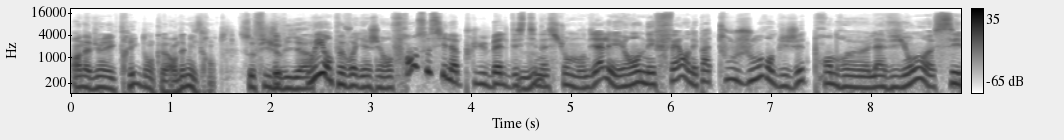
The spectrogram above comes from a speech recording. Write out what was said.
en avion électrique, donc euh, en 2030. Sophie Jovillard. Oui, on peut voyager en France aussi, la plus belle destination mondiale. Et en effet, on n'est pas toujours obligé de prendre l'avion. C'est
